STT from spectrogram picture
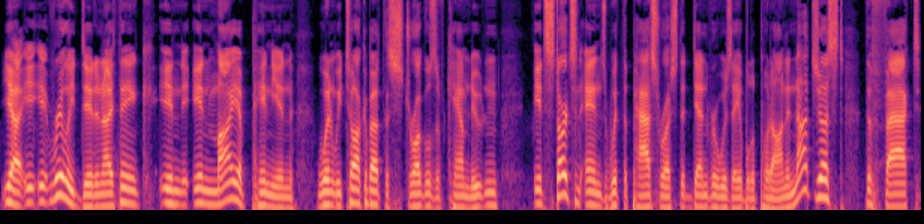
Yeah, it, it really did. And I think, in in my opinion, when we talk about the struggles of Cam Newton, it starts and ends with the pass rush that Denver was able to put on, and not just the fact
